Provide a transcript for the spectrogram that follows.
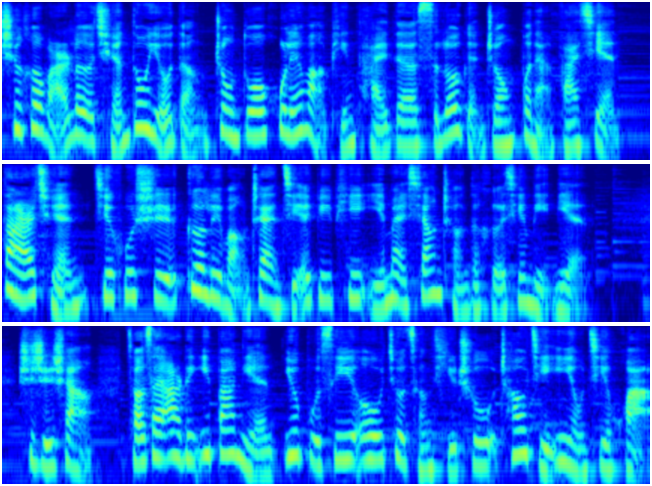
吃喝玩乐全都有”等众多互联网平台的 slogan 中，不难发现，大而全几乎是各类网站及 APP 一脉相承的核心理念。事实上，早在2018年，优步 CEO 就曾提出超级应用计划，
